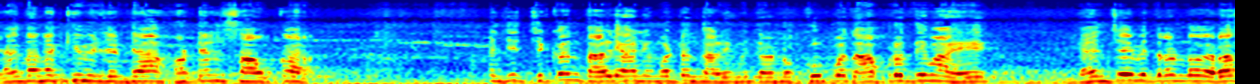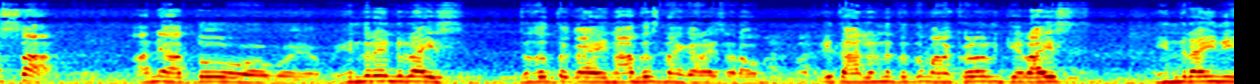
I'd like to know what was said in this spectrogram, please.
एकदा नक्की व्हिजिट द्या. हॉटेल सावकार. जी चिकन थाळी आणि मटन थाळी मित्रांनो खूपच अप्रतिम आहे. यांचे मित्रांनो रस्सा आणि हा तो इंद्रायणी राईस त्याचं तर काय नादच नाही करायचा राव. इथं आल्यानंतर तुम्हाला कळलं की राईस इंद्रायणी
